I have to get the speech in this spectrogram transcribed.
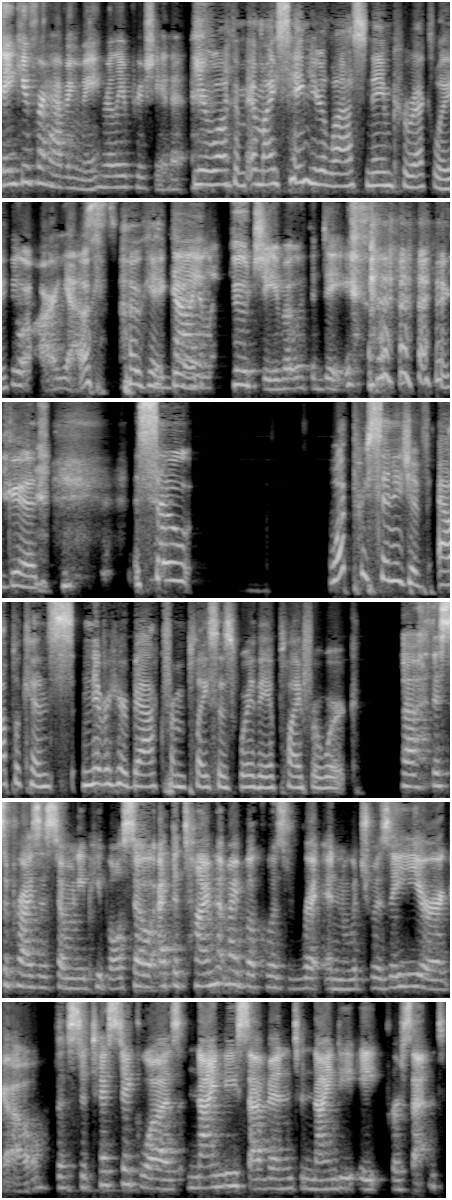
Thank you for having me. Really appreciate it. You're welcome. Am I saying your last name correctly? You are, yes. Okay, okay good. Italian like Gucci, but with a D. good. So, what percentage of applicants never hear back from places where they apply for work? Uh, this surprises so many people. So, at the time that my book was written, which was a year ago, the statistic was 97 to 98%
